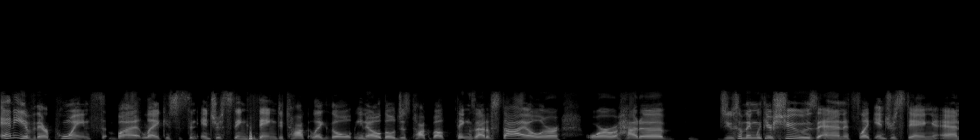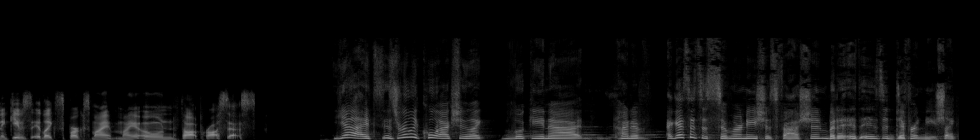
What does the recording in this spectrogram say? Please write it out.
any of their points but like it's just an interesting thing to talk like they'll you know they'll just talk about things out of style or or how to do something with your shoes and it's like interesting and it gives it like sparks my my own thought process Yeah, it's it's really cool actually. Like looking at kind of, I guess it's a similar niche as fashion, but it, it is a different niche. Like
